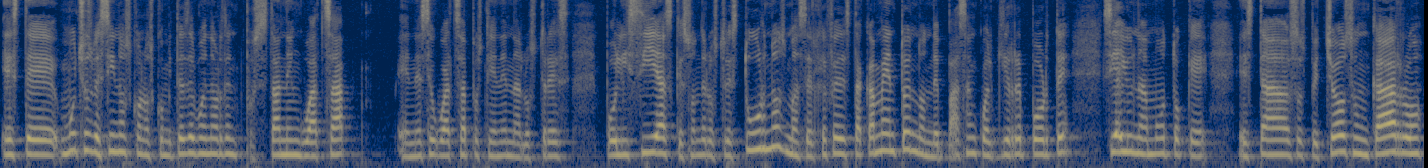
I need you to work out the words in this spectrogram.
Este, muchos vecinos con los comités del buen orden pues están en WhatsApp. En ese WhatsApp pues tienen a los tres policías que son de los tres turnos, más el jefe de destacamento, en donde pasan cualquier reporte. Si hay una moto que está sospechosa, un carro,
